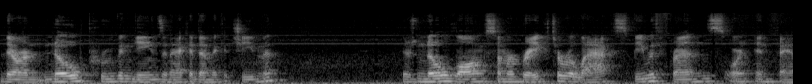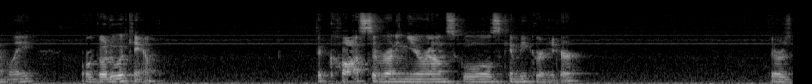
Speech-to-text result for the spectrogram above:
there are no proven gains in academic achievement. There's no long summer break to relax, be with friends or and family, or go to a camp. The costs of running year-round schools can be greater. There's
